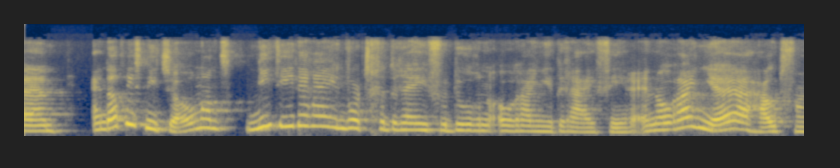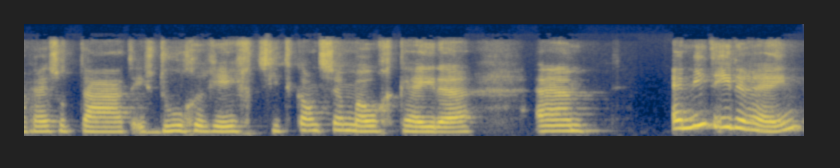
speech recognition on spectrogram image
Um, en dat is niet zo, want niet iedereen wordt gedreven door een oranje drijfveer. En oranje houdt van resultaat, is doelgericht, ziet kansen en mogelijkheden. Um, en niet iedereen,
